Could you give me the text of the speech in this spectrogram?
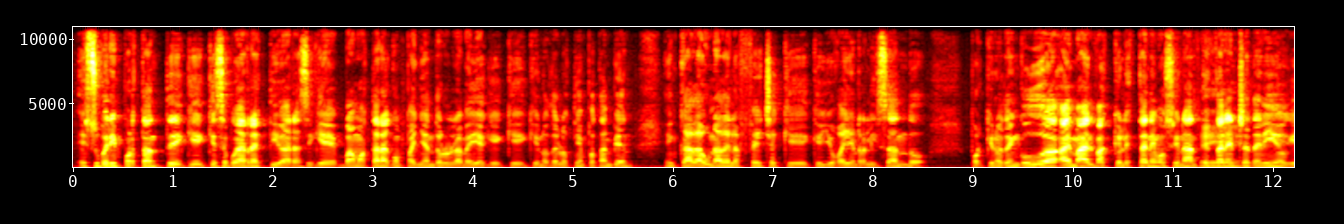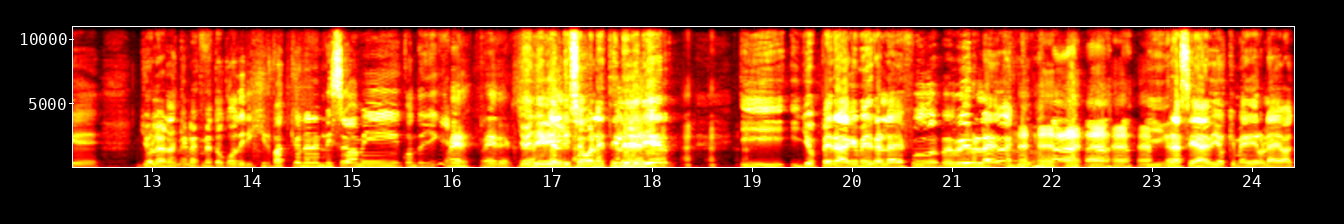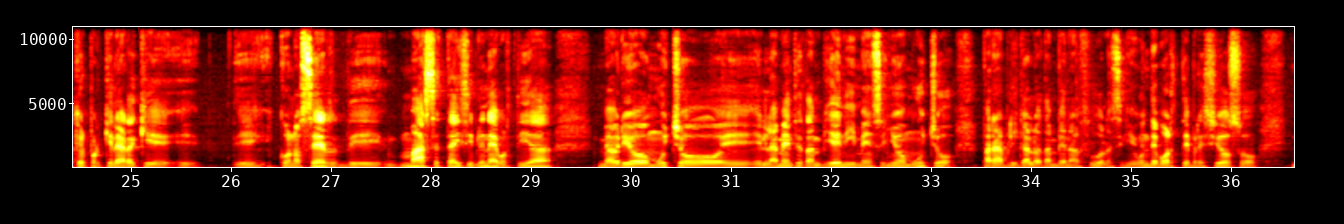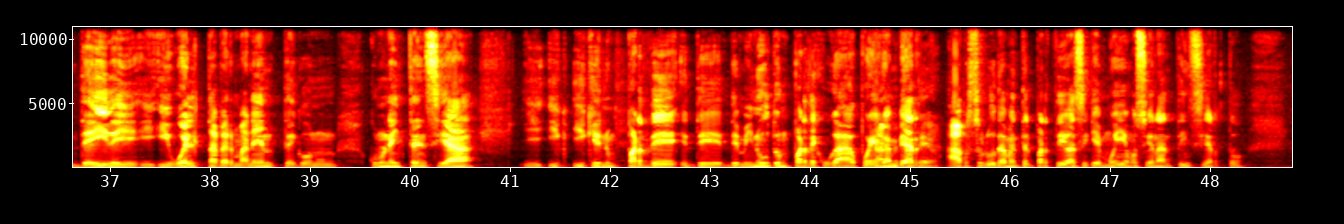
es súper importante que, se pueda reactivar. Así que vamos a estar acompañándolo a la medida que, que, nos den los tiempos también en cada una de las fechas que, ellos vayan realizando porque no tengo duda. Además, el básquetbol es tan emocionante, es tan entretenido que yo la verdad que me, tocó dirigir básquetbol en el liceo a mí cuando llegué. yo llegué al liceo con el estilo de ayer y, y, yo esperaba que me dieran la de fútbol, pero me dieron la de básquetbol. y gracias a Dios que me dieron la de básquetbol, porque la verdad que eh, eh, conocer de más esta disciplina deportiva me abrió mucho eh, en la mente también y me enseñó mucho para aplicarlo también al fútbol. Así que un deporte precioso, de ida y, vuelta permanente, con, un, con una intensidad. Y, y, que en un par de, de, minutos, un par de jugadas puede cambiar absolutamente el partido. Así que es muy emocionante, incierto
